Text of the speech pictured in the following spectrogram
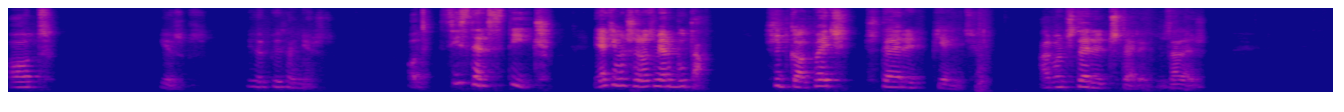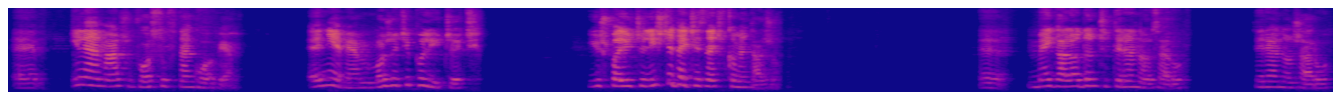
od... Jezus, ile pytań jeszcze? Od Sister Stitch. Jaki masz rozmiar buta? Szybka odpowiedź 4-5. Albo 4-4, zależy. E, ile masz włosów na głowie? E, nie wiem, możecie policzyć. Już policzyliście? Dajcie znać w komentarzu. E, Megalodon czy tyranozaru? Tyranożaru.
